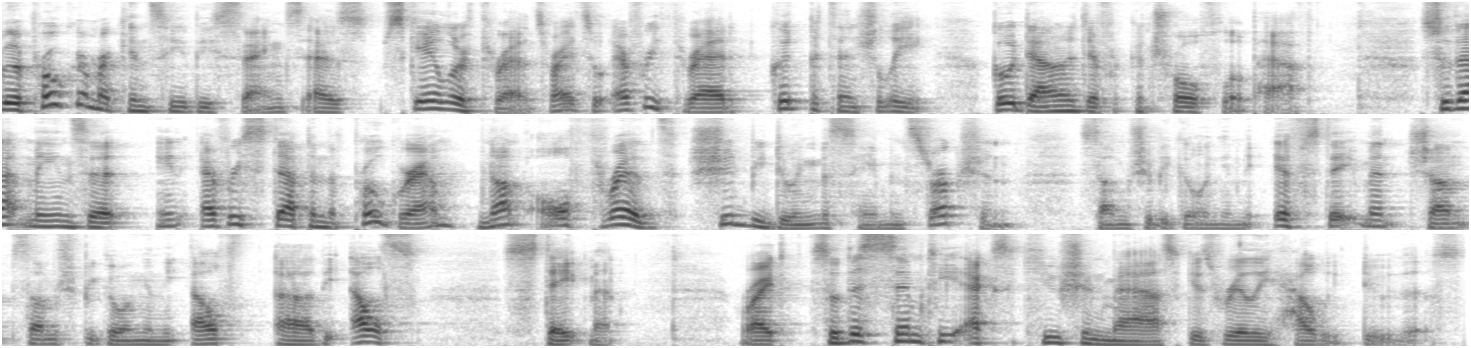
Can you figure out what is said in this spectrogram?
the programmer can see these things as scalar threads, right? So every thread could potentially go down a different control flow path. So that means that in every step in the program, not all threads should be doing the same instruction. Some should be going in the if statement, some should be going in the else, uh, the else statement, right? So this SIMT execution mask is really how we do this.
